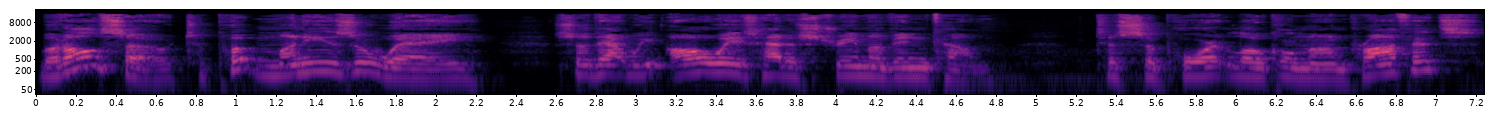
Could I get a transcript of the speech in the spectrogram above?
but also to put monies away so that we always had a stream of income to support local nonprofits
